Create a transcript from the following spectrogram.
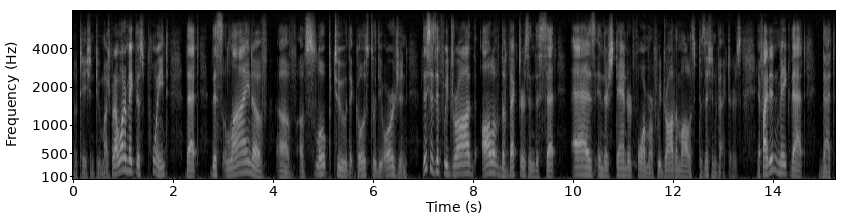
notation too much. But I want to make this point that this line of, of, of slope 2 that goes through the origin, this is if we draw all of the vectors in this set as in their standard form, or if we draw them all as position vectors. If I didn't make that, that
